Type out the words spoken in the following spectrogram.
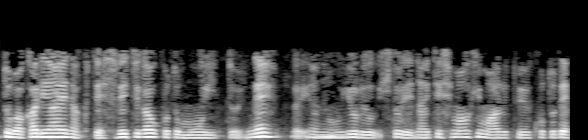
と分かり合えなくてすれ違うことも多いというね、あの、うん。夜一人で泣いてしまう日もあるということで、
